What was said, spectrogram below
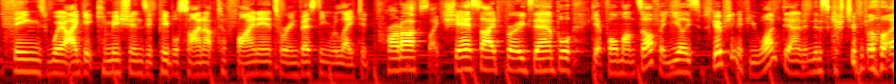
things where I get commissions if people sign up to finance or investing related products like Sharesight, for example, get four months off a yearly subscription if you want down in the description below.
